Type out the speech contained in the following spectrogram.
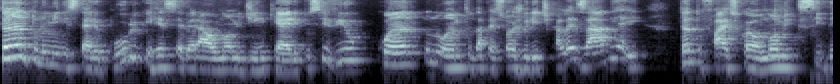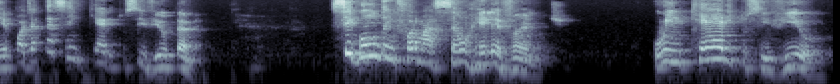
tanto no Ministério Público, e receberá o nome de inquérito civil, quanto no âmbito da pessoa jurídica lesada, e aí tanto faz qual é o nome que se dê, pode até ser inquérito civil também. Segunda informação relevante: o inquérito civil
